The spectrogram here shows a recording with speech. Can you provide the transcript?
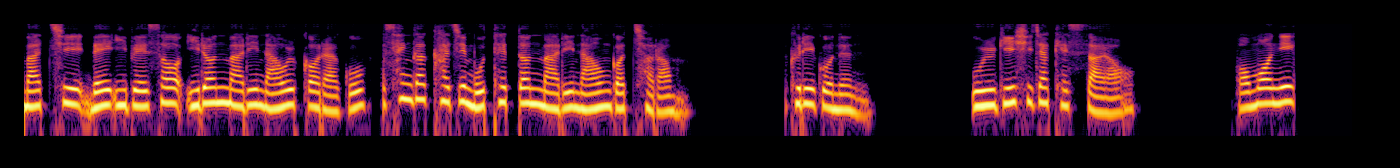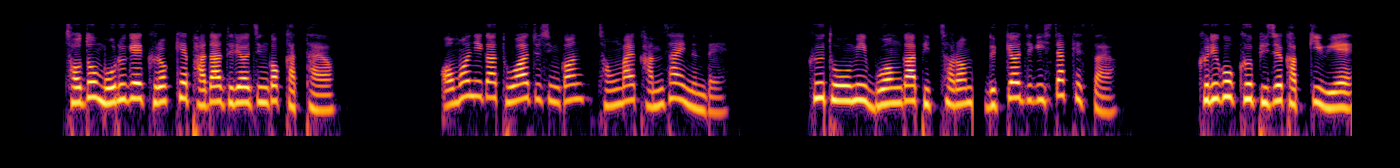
마치 내 입에서 이런 말이 나올 거라고 생각하지 못했던 말이 나온 것처럼. 그리고는 울기 시작했어요. 어머니, 저도 모르게 그렇게 받아들여진 것 같아요. 어머니가 도와주신 건 정말 감사했는데, 그 도움이 무언가 빚처럼 느껴지기 시작했어요. 그리고 그 빚을 갚기 위해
